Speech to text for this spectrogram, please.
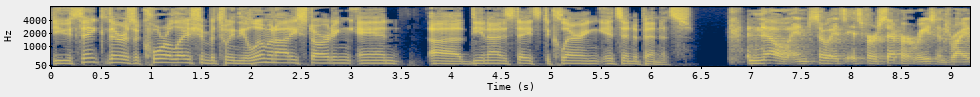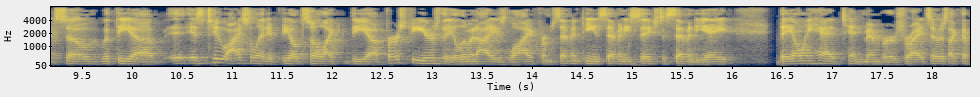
Do you think there is a correlation between the Illuminati starting and uh, the United States declaring its independence? No, and so it's it's for separate reasons, right? So with the uh, it's two isolated fields. So like the uh, first few years of the Illuminati's life, from 1776 to 78, they only had 10 members, right? So it's like the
